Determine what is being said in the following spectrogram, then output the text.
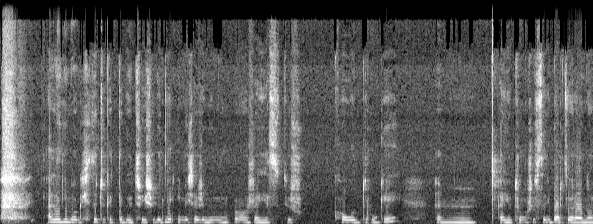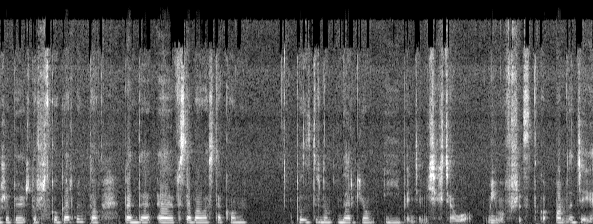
ale nie mogę się doczekać tego jutrzejszego dnia i myślę, że mimo, że jest już koło drugiej, em, a jutro muszę wstać bardzo rano, żeby to wszystko ogarnąć, to będę e, wstawała z taką pozytywną energią i będzie mi się chciało mimo wszystko, mam nadzieję.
